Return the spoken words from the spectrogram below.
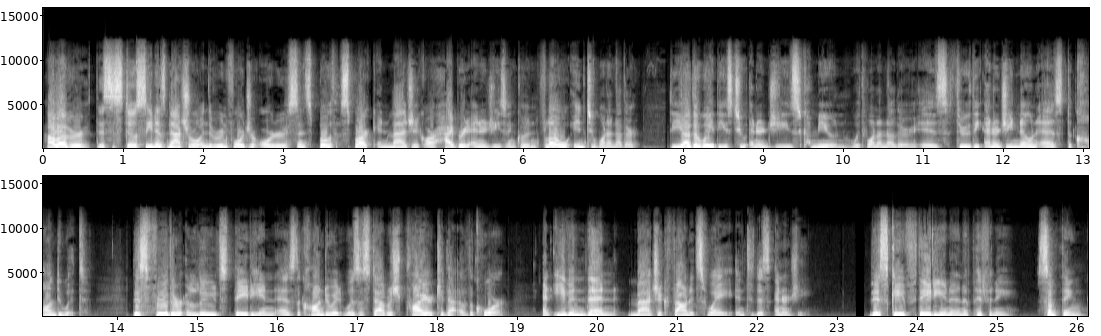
However, this is still seen as natural in the Runeforger order since both spark and magic are hybrid energies and can flow into one another. The other way these two energies commune with one another is through the energy known as the conduit. This further eludes Thadian as the conduit was established prior to that of the core, and even then magic found its way into this energy. This gave Thadian an epiphany, something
